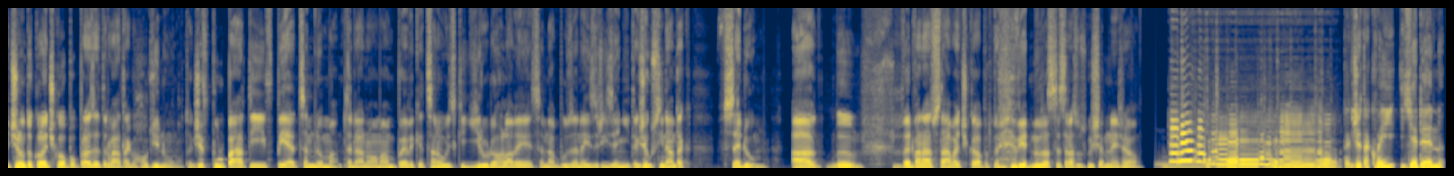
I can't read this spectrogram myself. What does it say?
Většinou to kolečko po Praze trvá tak hodinu, no. Takže v půl pátý, v pět jsem doma. Teda no, mám úplně vykecanou vždycky díru do hlavy, jsem nabuzený z řízení, takže usínám tak v sedm a e, ve 12 vstávačka, protože v jednu zase srazu zkušebny, že jo. Takže takový jeden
